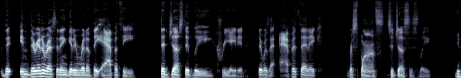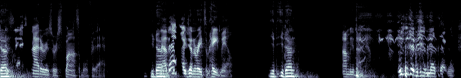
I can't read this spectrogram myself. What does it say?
the in they're interested in getting rid of the apathy that Justice League created. There was an apathetic response to Justice League. You done? Zack Snyder is responsible for that. You done? Now that might generate some hate mail. You you done? I'm done now. we can do it in the next segment.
